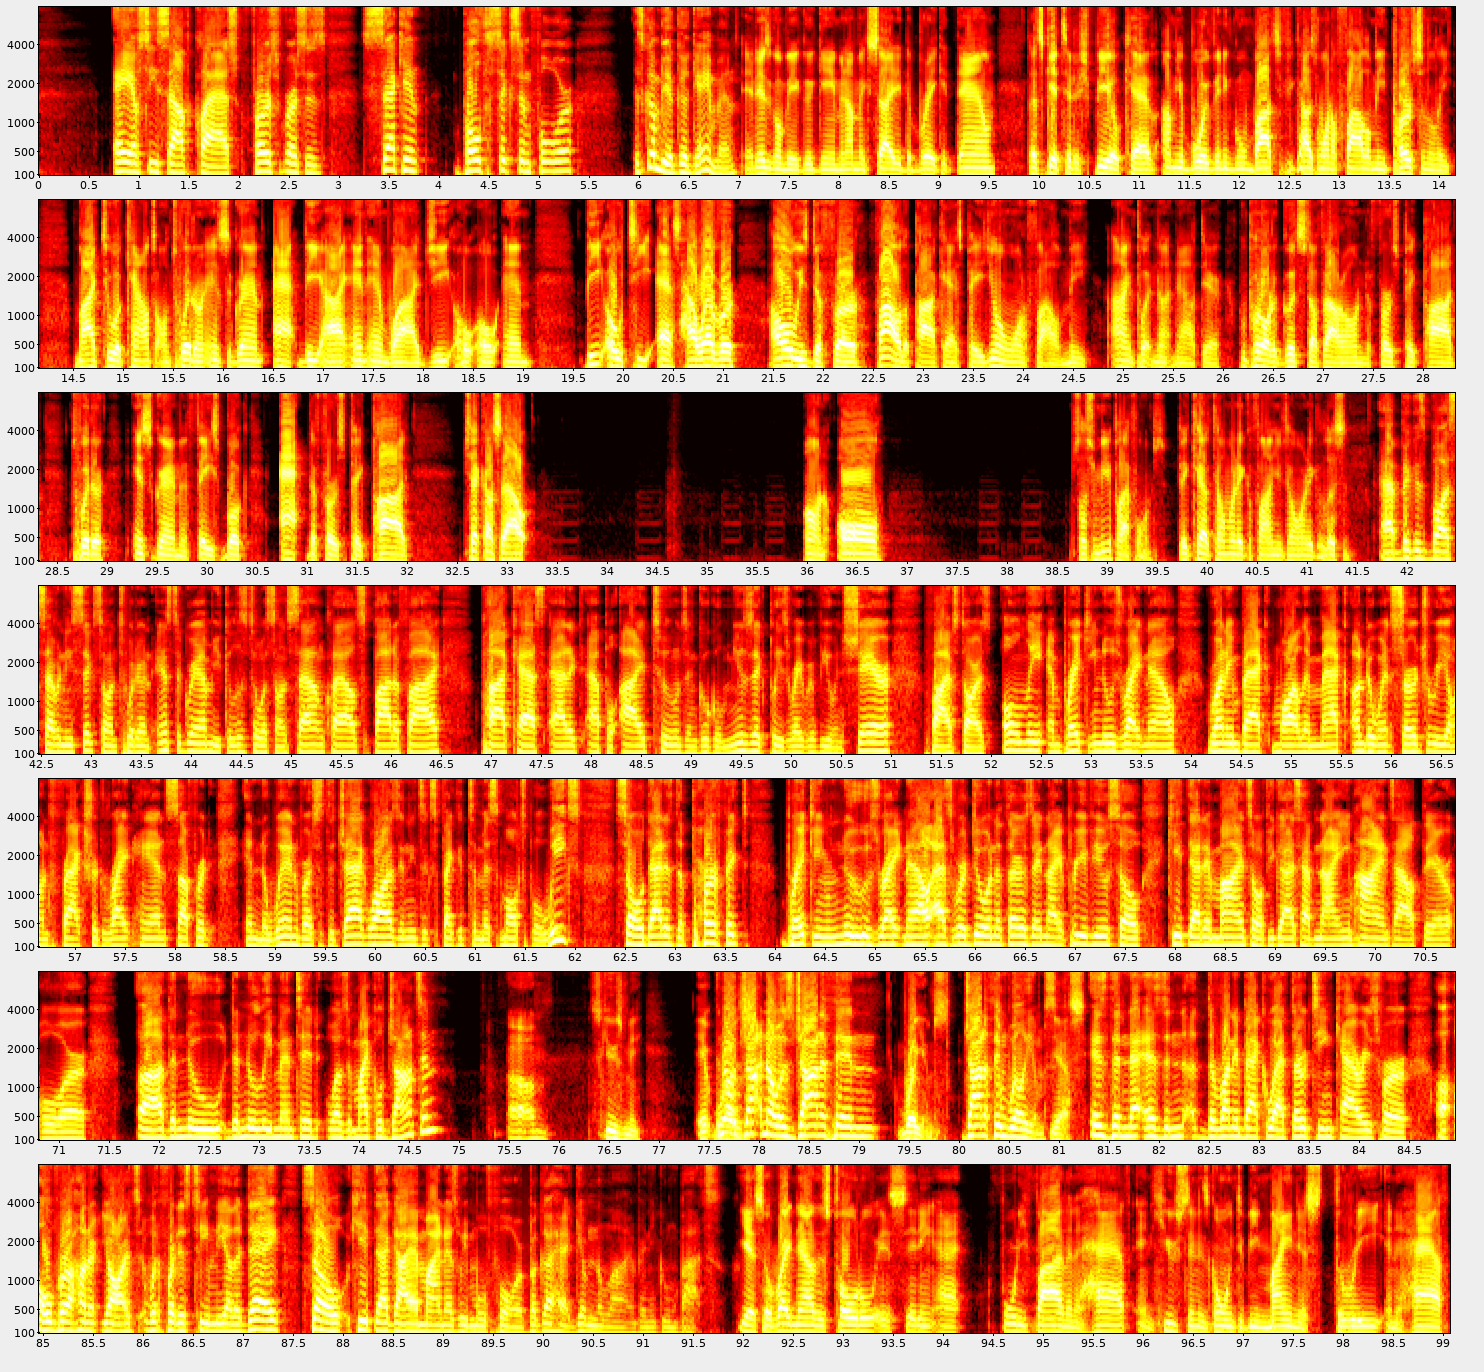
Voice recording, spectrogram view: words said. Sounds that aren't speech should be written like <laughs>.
AFC South clash. First versus second. Both six and four. It's gonna be a good game, man. It is going to be a good game, and I'm excited to break it down. Let's get to the spiel, Kev. I'm your boy, Vinny Goombots. If you guys want to follow me personally, my two accounts on Twitter and Instagram at V I N N Y G O O M B O T S. However, I always defer. Follow the podcast page. You don't want to follow me. I ain't putting nothing out there. We put all the good stuff out on the First Pick Pod, Twitter, Instagram, and Facebook at the First Pick Pod. Check us out on all social media platforms. Big Kev, tell them where they can find you, tell them where they can listen. At Biggest Boss 76 on Twitter and Instagram. You can listen to us on SoundCloud, Spotify, Podcast Addict, Apple iTunes, and Google Music. Please rate, review, and share. Five stars only. And breaking news right now running back Marlon Mack underwent surgery on fractured right hand, suffered in the win versus the Jaguars, and he's expected to miss multiple weeks. So that is the perfect breaking news right now as we're doing a Thursday night preview. So keep that in mind. So if you guys have Nyheim Hines out there or uh, the new, the newly minted, was it Michael Johnson? Excuse me. It was No, no, it was Jonathan Williams. Jonathan Williams. Yes. is the is the the running back who had 13 carries for uh, over 100 yards with- for this team the other day. So keep that guy in mind as we move forward. But go ahead, give him the line, Vinny Goombots. Yeah, so right now this total is sitting at 45 and a half, and Houston is going to be minus three and a half.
